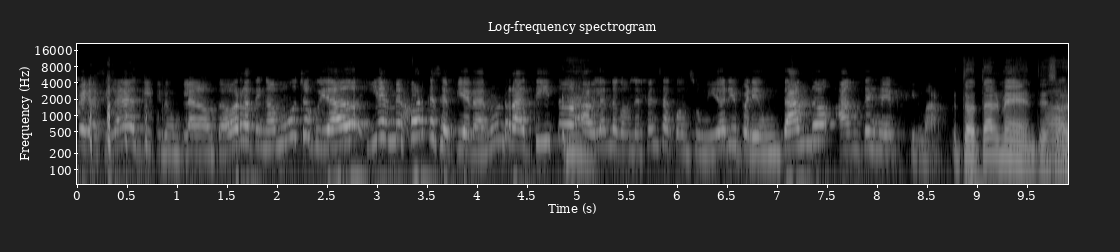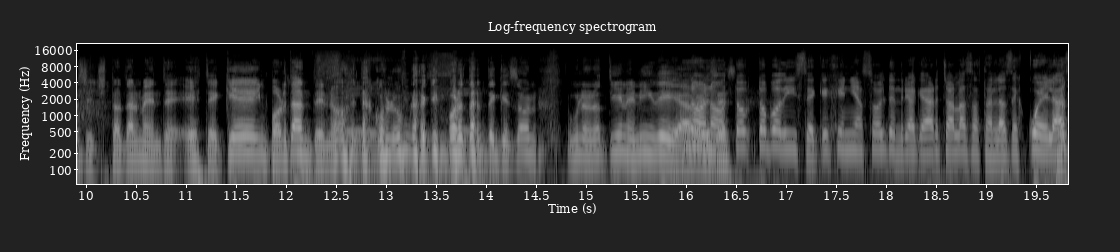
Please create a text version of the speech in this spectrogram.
pero si van a adquirir un plan auto tengan mucho cuidado y es mejor que se pierdan un ratito hablando con defensa consumidor y preguntando antes de firmar. Totalmente, ah. totalmente. Este, qué importante, ¿no? Estas columnas, qué importante que son. Uno no tiene ni idea. No, no, Topo dice que Genia Sol tendría que dar charlas hasta en las escuelas.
